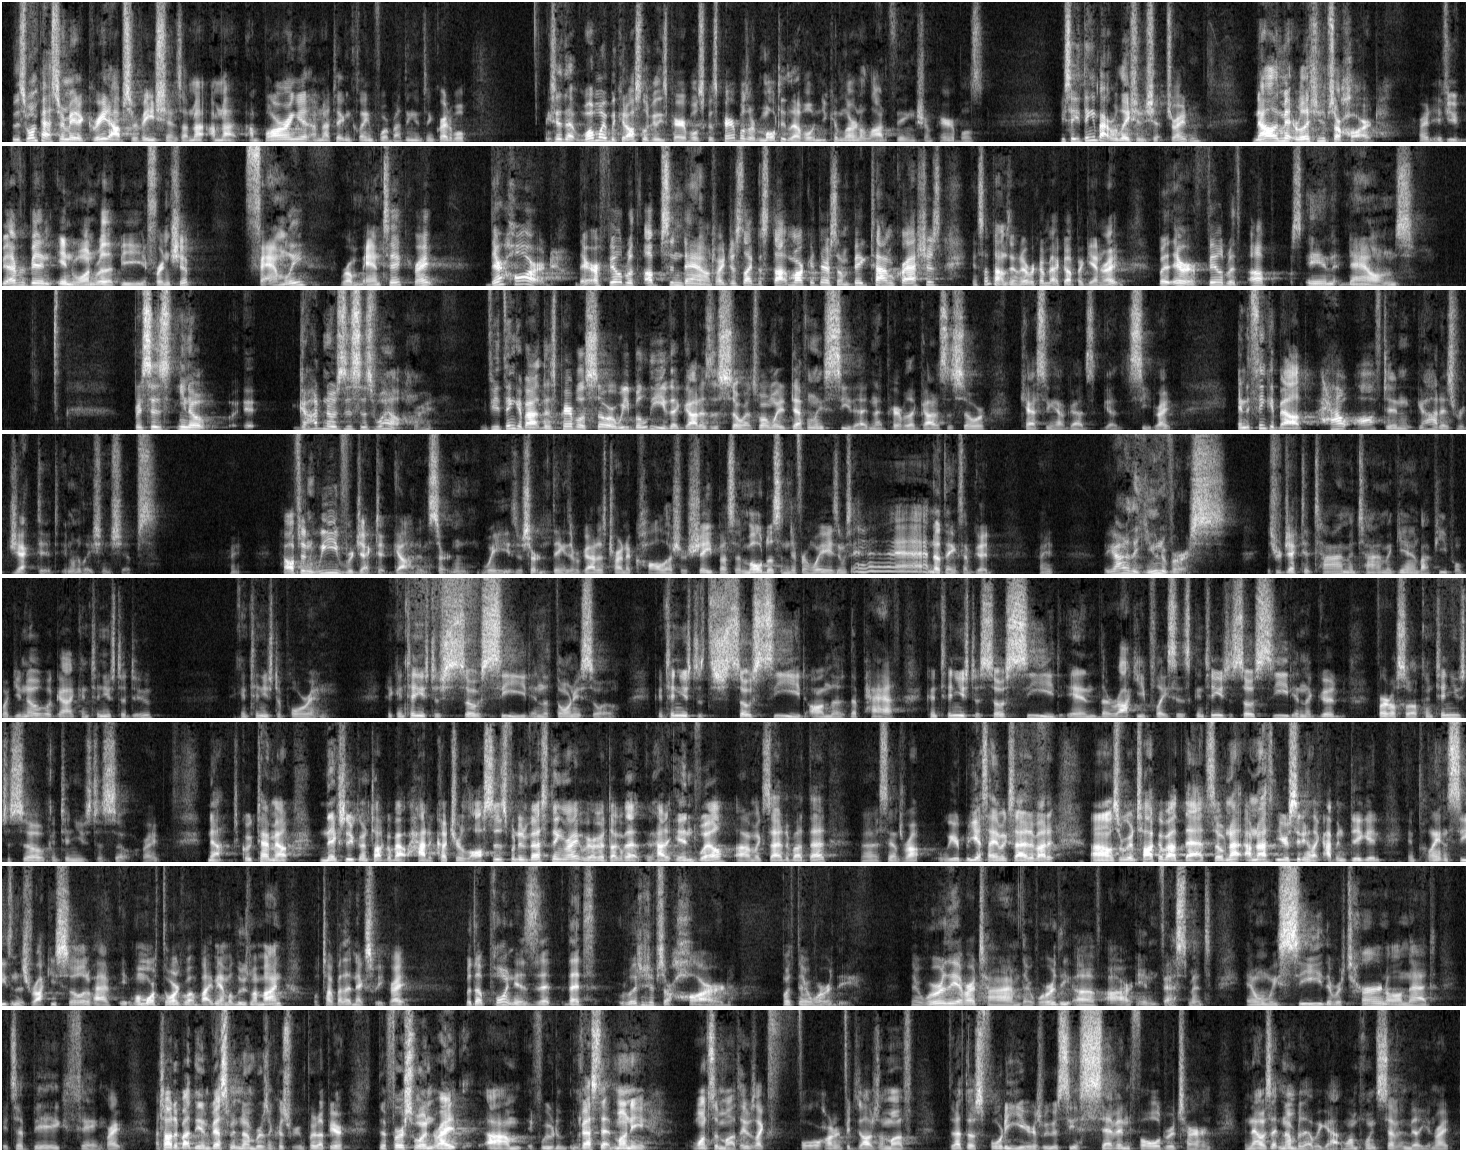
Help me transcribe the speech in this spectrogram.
But this one pastor made a great observation. So I'm not, I'm not, I'm borrowing it. I'm not taking claim for it, but I think it's incredible. He said that one way we could also look at these parables, because parables are multi level and you can learn a lot of things from parables. He said, you think about relationships, right? Now, I'll admit, relationships are hard, right? If you've ever been in one, whether it be a friendship, family, romantic, right? They're hard. They are filled with ups and downs, right? Just like the stock market, there's some big time crashes, and sometimes they'll never come back up again, right? But they're filled with ups and downs. But he says, you know, God knows this as well, right? If you think about this parable of sower, we believe that God is the sower. That's one way to definitely see that in that parable, that God is the sower casting out God's, God's seed, right? And to think about how often God is rejected in relationships? How often we've rejected God in certain ways or certain things, or God is trying to call us or shape us and mold us in different ways. And we say, eh, no thanks, I'm good, right? The God of the universe is rejected time and time again by people. But you know what God continues to do? He continues to pour in. He continues to sow seed in the thorny soil, continues to sow seed on the, the path, continues to sow seed in the rocky places, continues to sow seed in the good, fertile soil, continues to sow, continues to sow, right? Now, quick timeout. Next week, we're going to talk about how to cut your losses when investing, right? We're going to talk about that and how to end well. I'm excited about that. Uh, sounds wrong, weird, but yes, I am excited about it. Uh, so we're going to talk about that. So I'm not, I'm not, you're sitting here like, I've been digging and planting seeds in this rocky soil. If I have one more thorn come and bite me, I'm going to lose my mind. We'll talk about that next week, right? But the point is that, that relationships are hard, but they're worthy. They're worthy of our time, they're worthy of our investment. And when we see the return on that, it's a big thing, right? I talked about the investment numbers, and Christopher can put it up here. The first one, right, um, if we were to invest that money once a month, it was like $450 a month. Throughout those 40 years, we would see a sevenfold return. And that was that number that we got, 1.7 million, right?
